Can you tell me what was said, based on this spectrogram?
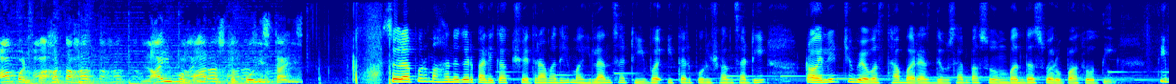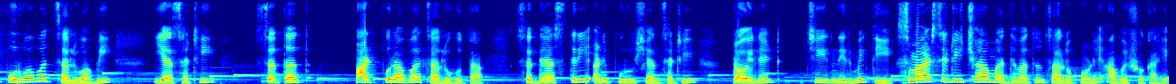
आपण पाहत आहात live Maharashtra police times Solapur महानगरपालिका क्षेत्रामध्ये महिलांसाठी व इतर पुरुषांसाठी टॉयलेटची व्यवस्था बऱ्याच दिवसांपासून बंद स्वरूपात होती. ती पूर्ववत चालू व्हावी यासाठी सतत पाठपुरावा चालू होता. सध्या स्त्री आणि पुरुष यांसाठी टॉयलेटची निर्मिती स्मार्ट सिटीच्या माध्यमातून चालू होणे आवश्यक आहे.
